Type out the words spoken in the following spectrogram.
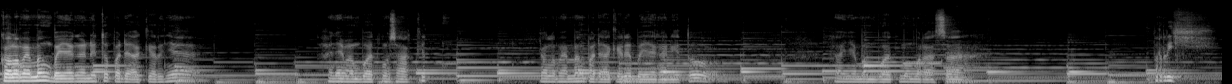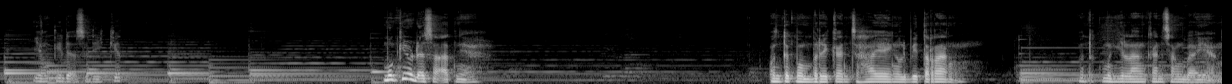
Kalau memang bayangan itu pada akhirnya hanya membuatmu sakit, kalau memang pada akhirnya bayangan itu hanya membuatmu merasa perih yang tidak sedikit, mungkin udah saatnya untuk memberikan cahaya yang lebih terang untuk menghilangkan sang bayang.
